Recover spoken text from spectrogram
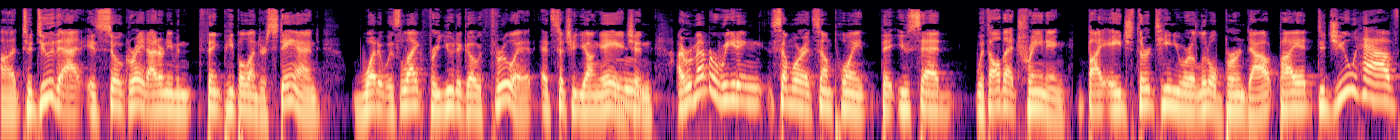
uh, to do that is so great. I don't even think people understand what it was like for you to go through it at such a young age. And I remember reading somewhere at some point that you said with all that training, by age 13, you were a little burned out by it. Did you have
